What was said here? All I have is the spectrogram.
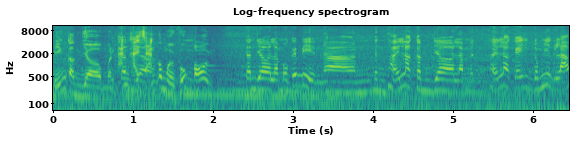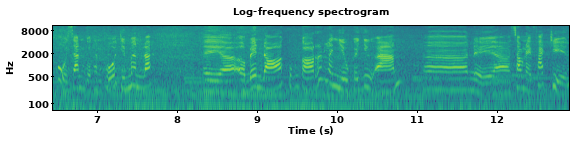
biển Cần Giờ mình ăn Cần hải Giờ. sản có 10 phút Ừ. thôi Cần Giờ là một cái biển à, mình thấy là Cần Giờ là mình thấy là cái giống như lá phổi xanh của thành phố Hồ Chí Minh đó. Thì à, ở bên đó cũng có rất là nhiều cái dự án à, để à, sau này phát triển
